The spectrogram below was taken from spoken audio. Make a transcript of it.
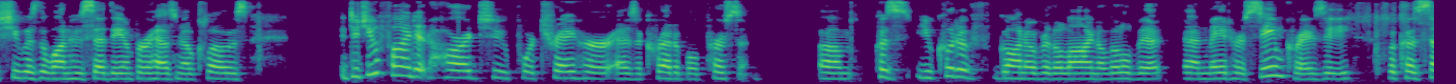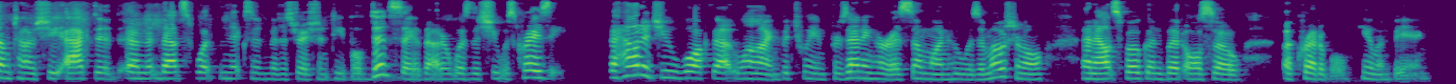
she was the one who said the emperor has no clothes. Did you find it hard to portray her as a credible person? Because um, you could have gone over the line a little bit and made her seem crazy because sometimes she acted, and that's what the Nixon administration people did say about her was that she was crazy. How did you walk that line between presenting her as someone who was emotional and outspoken, but also a credible human being?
